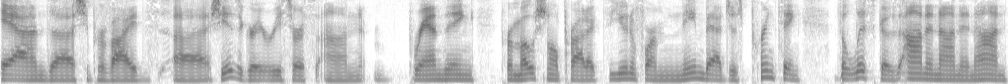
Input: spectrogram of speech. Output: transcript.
And uh, she provides, uh, she is a great resource on branding, promotional products, uniform, name badges, printing. The list goes on and on and on.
